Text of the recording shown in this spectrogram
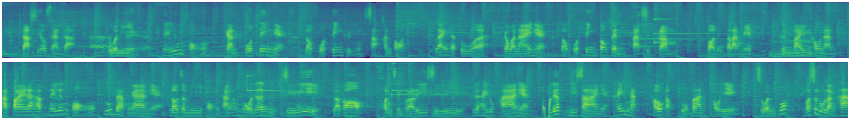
Industrial Standard ตัวนี้ในเรื่องของการโคตติ้งเนี่ยเราโคตติ้งถึง 3 ขั้นตอนไล่ตั้งแต่ตัวกาวาไนท์เนี่ยเราโคตติ้งต้องเป็น 80 กรัม ต่อ 1 ตารางเมตรขึ้นไปเท่านั้น ถัดไปนะครับในเรื่องของรูปแบบงานเนี่ย เราจะมีของทั้ง Modern Series แล้วก็ Contemporary Series เพื่อให้ลูกค้าเนี่ยเลือกดีไซน์เนี่ยให้แมทเข้ากับตัวบ้านของเขาเอง ส่วนพวกวัสดุหลังคา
